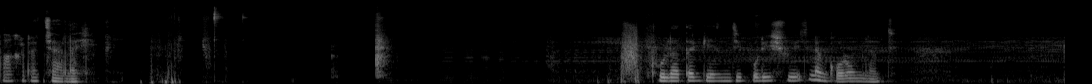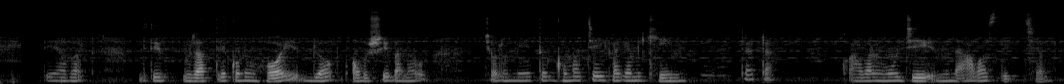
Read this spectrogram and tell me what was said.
পাখাটা চালাই। ফুলাতে গেঞ্জি পরিয়ে শুয়েছি না, গরম লাগছে। আবার যদি রাত্রে কোনো হয় ব্লগ অবশ্যই বানাবো। চলো মেয়ে তো ঘুমাচ্ছে এই ফাঁকে আমি খেয়ে নিই টাটা। আবার ও যে মানে আওয়াজ দিচ্ছে আবার।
